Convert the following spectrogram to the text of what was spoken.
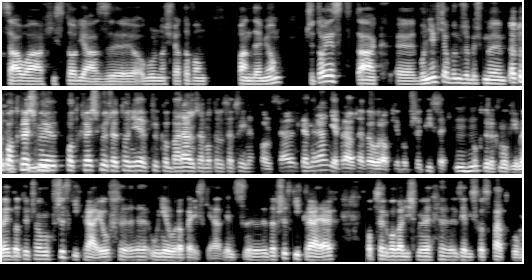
cała historia z ogólnoświatową pandemią. Czy to jest tak, e, bo nie chciałbym, żebyśmy... No tu podkreślmy, podkreślmy, że to nie tylko branża motoryzacyjna w Polsce, ale generalnie branża w Europie, bo przepisy, mhm. o których mówimy, dotyczą wszystkich krajów e, Unii Europejskiej, a więc e, we wszystkich krajach obserwowaliśmy zjawisko spadku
